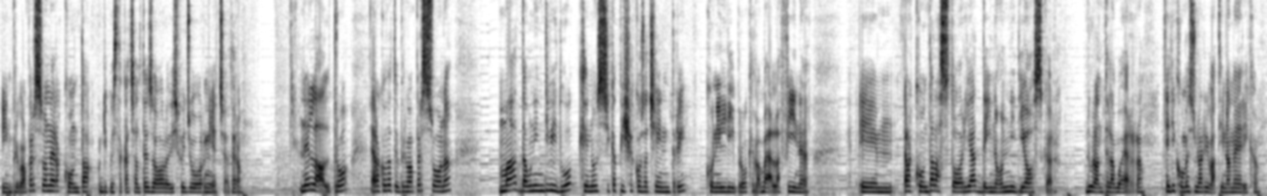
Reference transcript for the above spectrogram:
in prima persona e racconta di questa caccia al tesoro, dei suoi giorni, eccetera. Nell'altro è raccontato in prima persona, ma da un individuo che non si capisce cosa c'entri con il libro, che vabbè alla fine ehm, racconta la storia dei nonni di Oscar durante la guerra e di come sono arrivati in America.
